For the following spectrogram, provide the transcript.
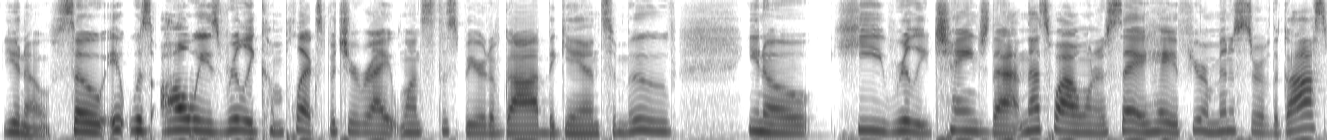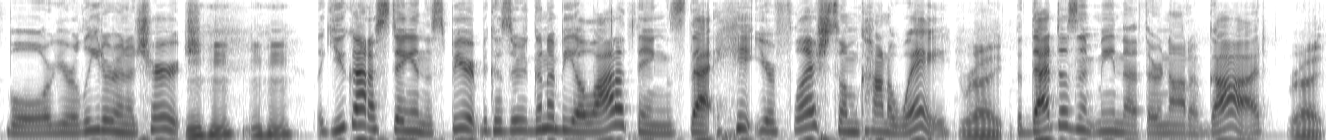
you know, so it was always really complex. But you're right. Once the Spirit of God began to move, you know, He really changed that. And that's why I want to say, hey, if you're a minister of the gospel or you're a leader in a church, Mm-hmm, like you got to stay in the Spirit because there's going to be a lot of things that hit your flesh some kind of way. Right. But that doesn't mean that they're not of God. Right.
